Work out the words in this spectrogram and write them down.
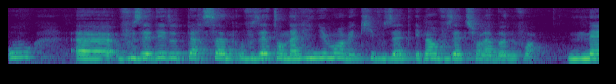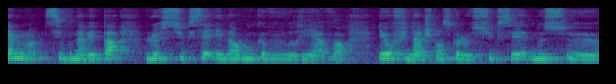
où euh, vous aidez d'autres personnes, où vous êtes en alignement avec qui vous êtes, et eh bien vous êtes sur la bonne voie. Même si vous n'avez pas le succès énorme que vous voudriez avoir. Et au final, je pense que le succès ne se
